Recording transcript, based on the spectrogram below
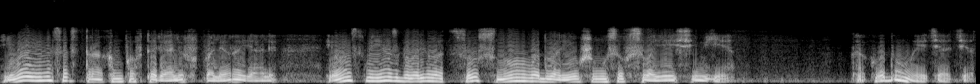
Его имя со страхом повторяли в поле-рояле, и он, смеясь, говорил отцу, снова водворившемуся в своей семье. «Как вы думаете, отец?»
